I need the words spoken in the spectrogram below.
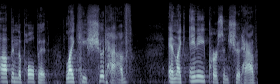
up in the pulpit like he should have, and like any person should have,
